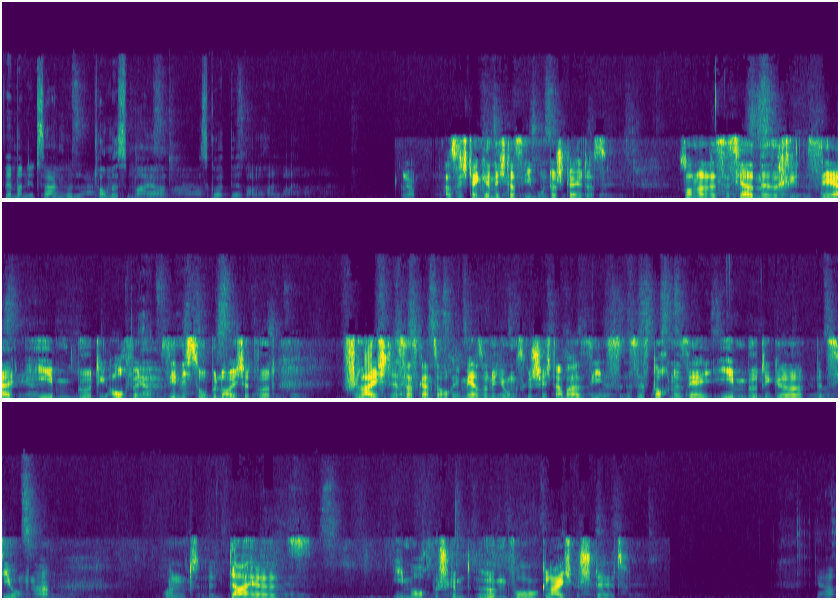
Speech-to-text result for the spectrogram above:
Wenn man jetzt sagen würde, Tom ist ein Meier, ist Goldbeere auch ein Meier. Ja. Also ich denke nicht, dass sie ihm unterstellt ist. Sondern es ist ja eine sehr ebenbürtig, auch wenn sie nicht so beleuchtet wird. Vielleicht ist das Ganze auch mehr so eine Jungsgeschichte, aber sie ist, es ist doch eine sehr ebenbürtige Beziehung. Ne? Und daher ihm auch bestimmt irgendwo gleichgestellt. Ja.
